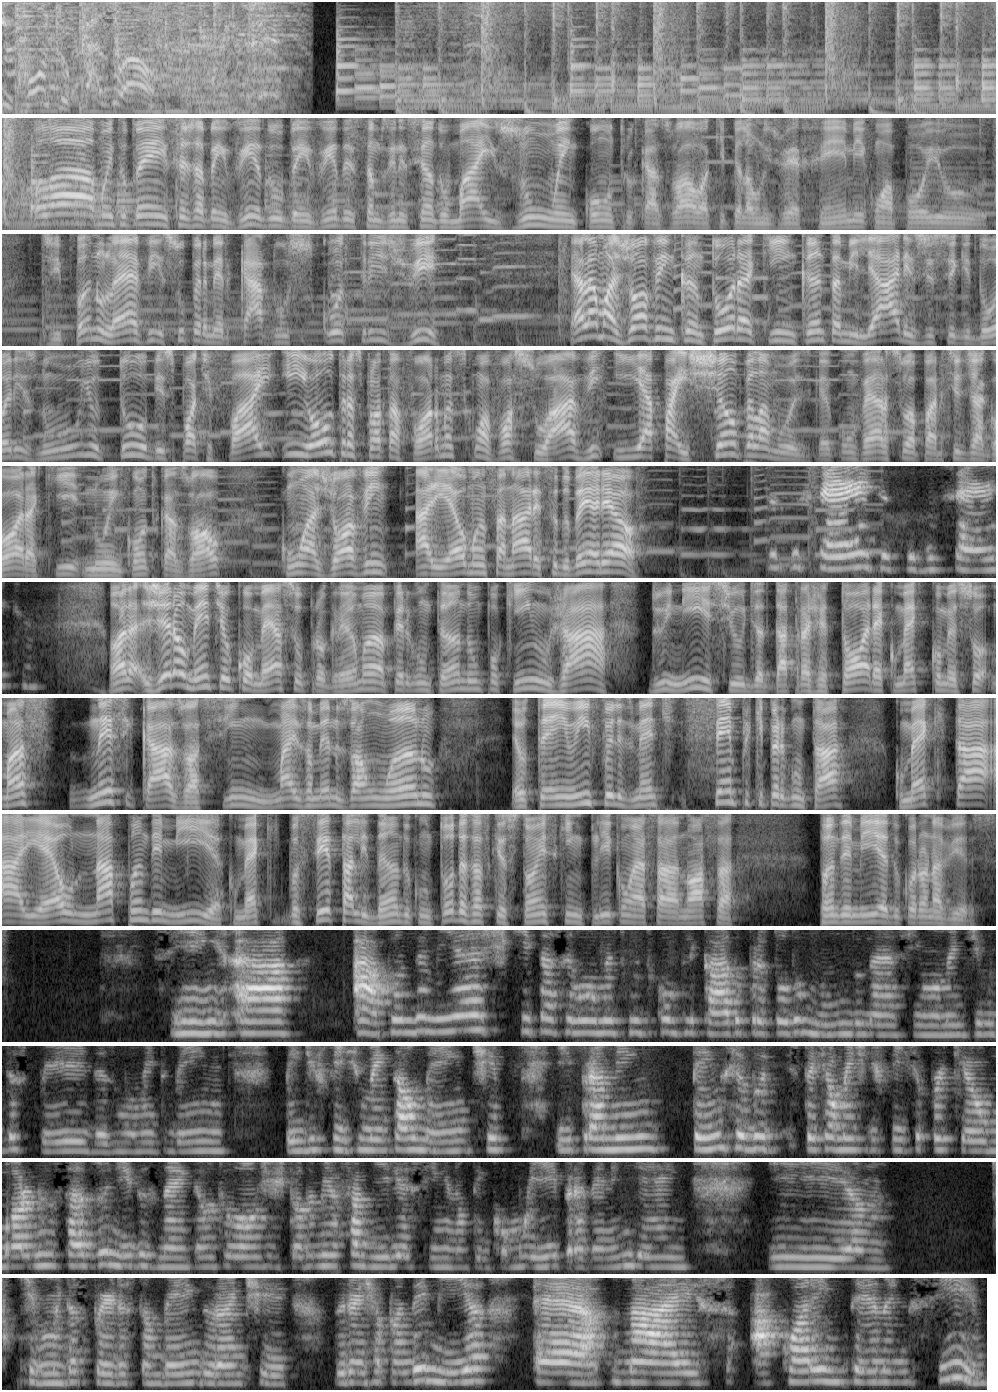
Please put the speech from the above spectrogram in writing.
Encontro Casual. Olá, muito bem, seja bem-vindo, bem-vinda. Estamos iniciando mais um encontro casual aqui pela Unijuí FM com apoio de Pano Leve e Supermercados Cotrijui. Ela é uma jovem cantora que encanta milhares de seguidores no YouTube, Spotify e outras plataformas com a voz suave e a paixão pela música. Eu converso a partir de agora aqui no Encontro Casual com a jovem Ariel Mansanares. Tudo bem, Ariel? Tudo certo, tudo certo. Olha, geralmente eu começo o programa perguntando um pouquinho já do início da, da, trajetória, como é que começou, mas nesse caso, assim, mais ou menos há um ano, eu tenho, infelizmente, sempre que perguntar como é que está a Ariel na pandemia, como é que você está lidando com todas as questões que implicam essa nossa pandemia do coronavírus. Sim, a a pandemia acho que está sendo um momento muito complicado para todo mundo, né? Assim, um momento de muitas perdas, um momento bem, bem difícil mentalmente. E para mim tem sido especialmente difícil porque eu moro nos Estados Unidos, né? Então eu tô longe de toda a minha família, assim, não tem como ir para ver ninguém. E um, tive muitas perdas também durante, durante a pandemia, é, mas a quarentena em si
